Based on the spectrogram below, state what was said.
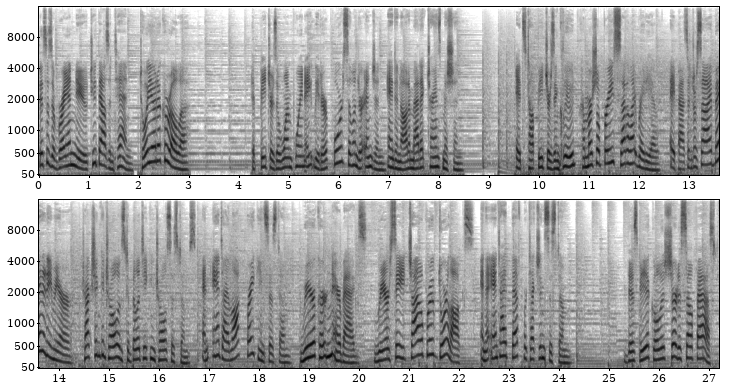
This is a brand new 2010 Toyota Corolla. It features a 1.8-liter four-cylinder engine and an automatic transmission. Its top features include commercial-free satellite radio, a passenger side vanity mirror, traction control and stability control systems, an anti-lock braking system, rear curtain airbags, rear seat child-proof door locks, and an anti-theft protection system. This vehicle is sure to sell fast.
